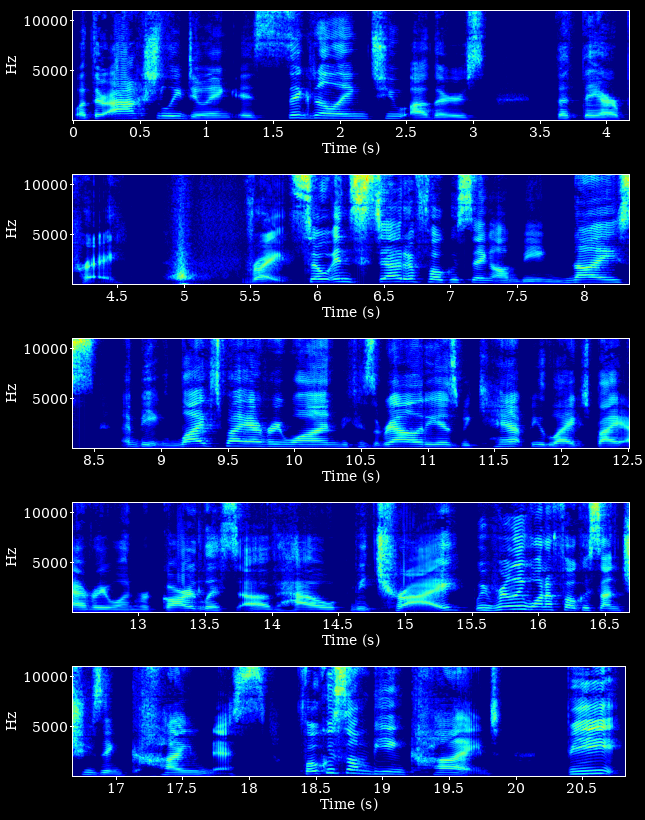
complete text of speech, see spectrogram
what they're actually doing is signaling to others that they are prey. Right. So instead of focusing on being nice and being liked by everyone, because the reality is we can't be liked by everyone regardless of how we try, we really want to focus on choosing kindness. Focus on being kind. Be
